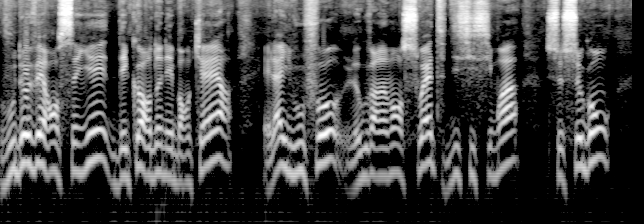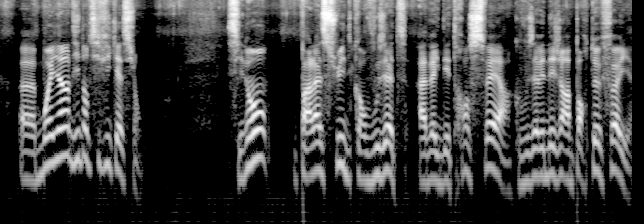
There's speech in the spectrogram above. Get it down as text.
Vous devez renseigner des coordonnées bancaires, et là, il vous faut, le gouvernement souhaite, d'ici six mois, ce second euh, moyen d'identification. Sinon, par la suite, quand vous êtes avec des transferts, que vous avez déjà un portefeuille,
